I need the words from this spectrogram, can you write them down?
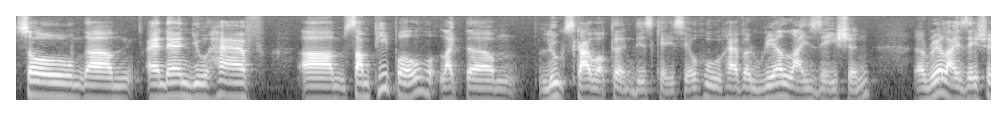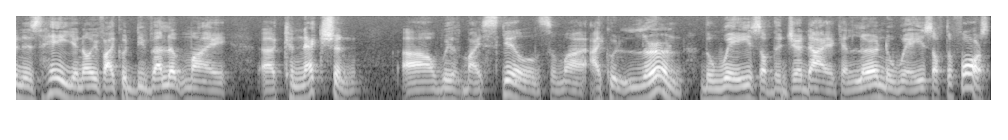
So um, and then you have um, some people, like the um, Luke Skywalker in this case, know, who have a realization. A realization is, hey, you know, if I could develop my uh, connection uh, with my skills, my, I could learn the ways of the Jedi. I can learn the ways of the Force.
